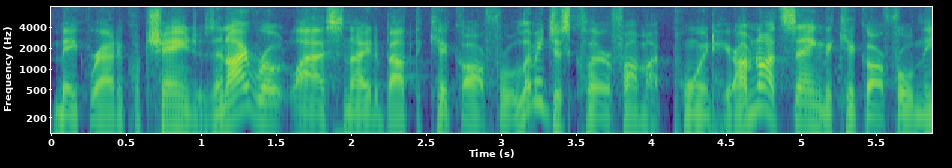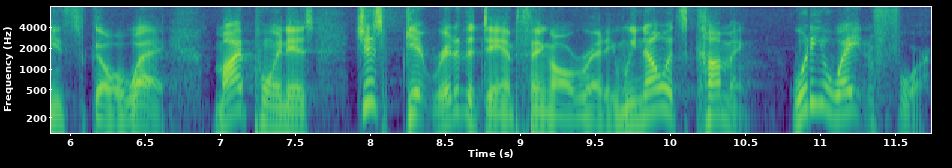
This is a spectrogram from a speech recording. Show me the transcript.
make radical changes. And I wrote last night about the kickoff rule. Let me just clarify my point here. I'm not saying the kickoff rule needs to go away. My point is just get rid of the damn thing already. We know it's coming. What are you waiting for?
